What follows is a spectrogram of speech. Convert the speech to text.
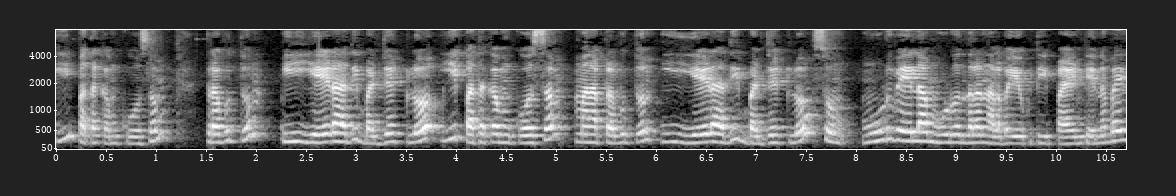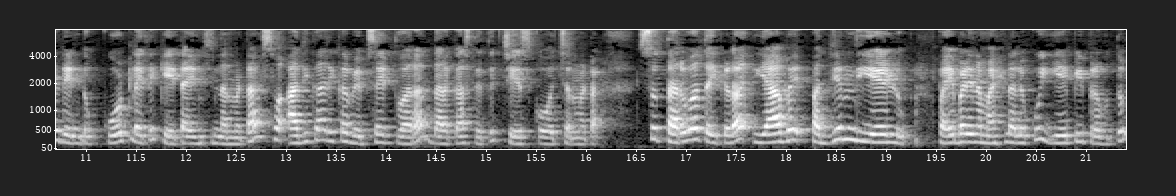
ఈ పథకం కోసం ప్రభుత్వం ఈ ఏడాది బడ్జెట్లో ఈ పథకం కోసం మన ప్రభుత్వం ఈ ఏడాది బడ్జెట్లో సో మూడు వేల మూడు వందల నలభై ఒకటి పాయింట్ ఎనభై రెండు కోట్లు అయితే కేటాయించిందనమాట. సో అధికారిక వెబ్సైట్ ద్వారా దరఖాస్తు అయితే చేసుకోవచ్చు అనమాట సో తర్వాత ఇక్కడ యాభై పద్దెనిమిది ఏళ్ళు పైబడిన మహిళలకు ఏపీ ప్రభుత్వం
